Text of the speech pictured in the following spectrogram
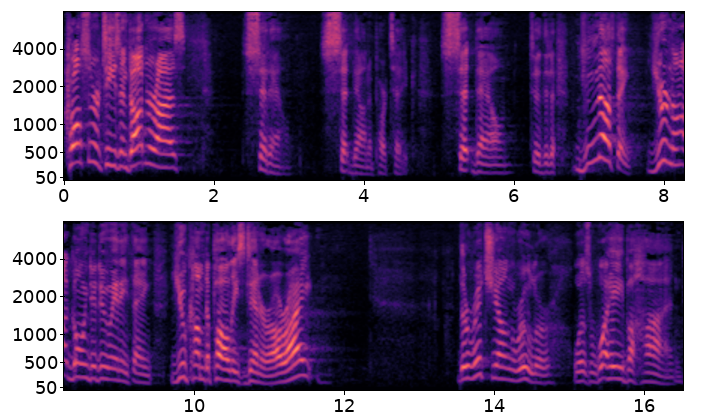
crossing her T's and dotting her I's sit down, sit down and partake. Sit down to the nothing. You're not going to do anything. You come to Polly's dinner, all right? The rich young ruler was way behind,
